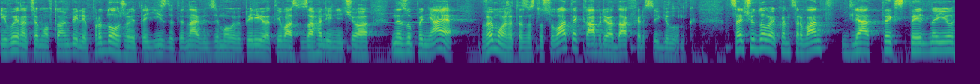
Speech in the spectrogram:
і ви на цьому автомобілі продовжуєте їздити навіть зимовий період і вас взагалі нічого не зупиняє, ви можете застосувати кабріодах Ферсігілунг. Це чудовий консервант для текстильної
